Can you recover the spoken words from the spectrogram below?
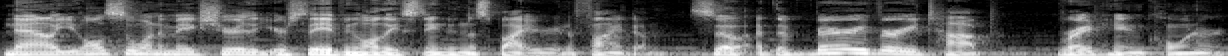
Now, you also want to make sure that you're saving all these things in the spot you're going to find them. So, at the very, very top right hand corner,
